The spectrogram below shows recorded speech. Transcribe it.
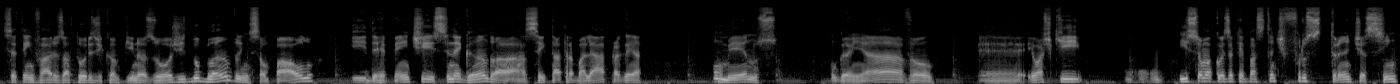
você tem vários atores de Campinas hoje dublando em São Paulo e de repente se negando a aceitar trabalhar para ganhar ou menos como ganhavam. É, eu acho que isso é uma coisa que é bastante frustrante, assim.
